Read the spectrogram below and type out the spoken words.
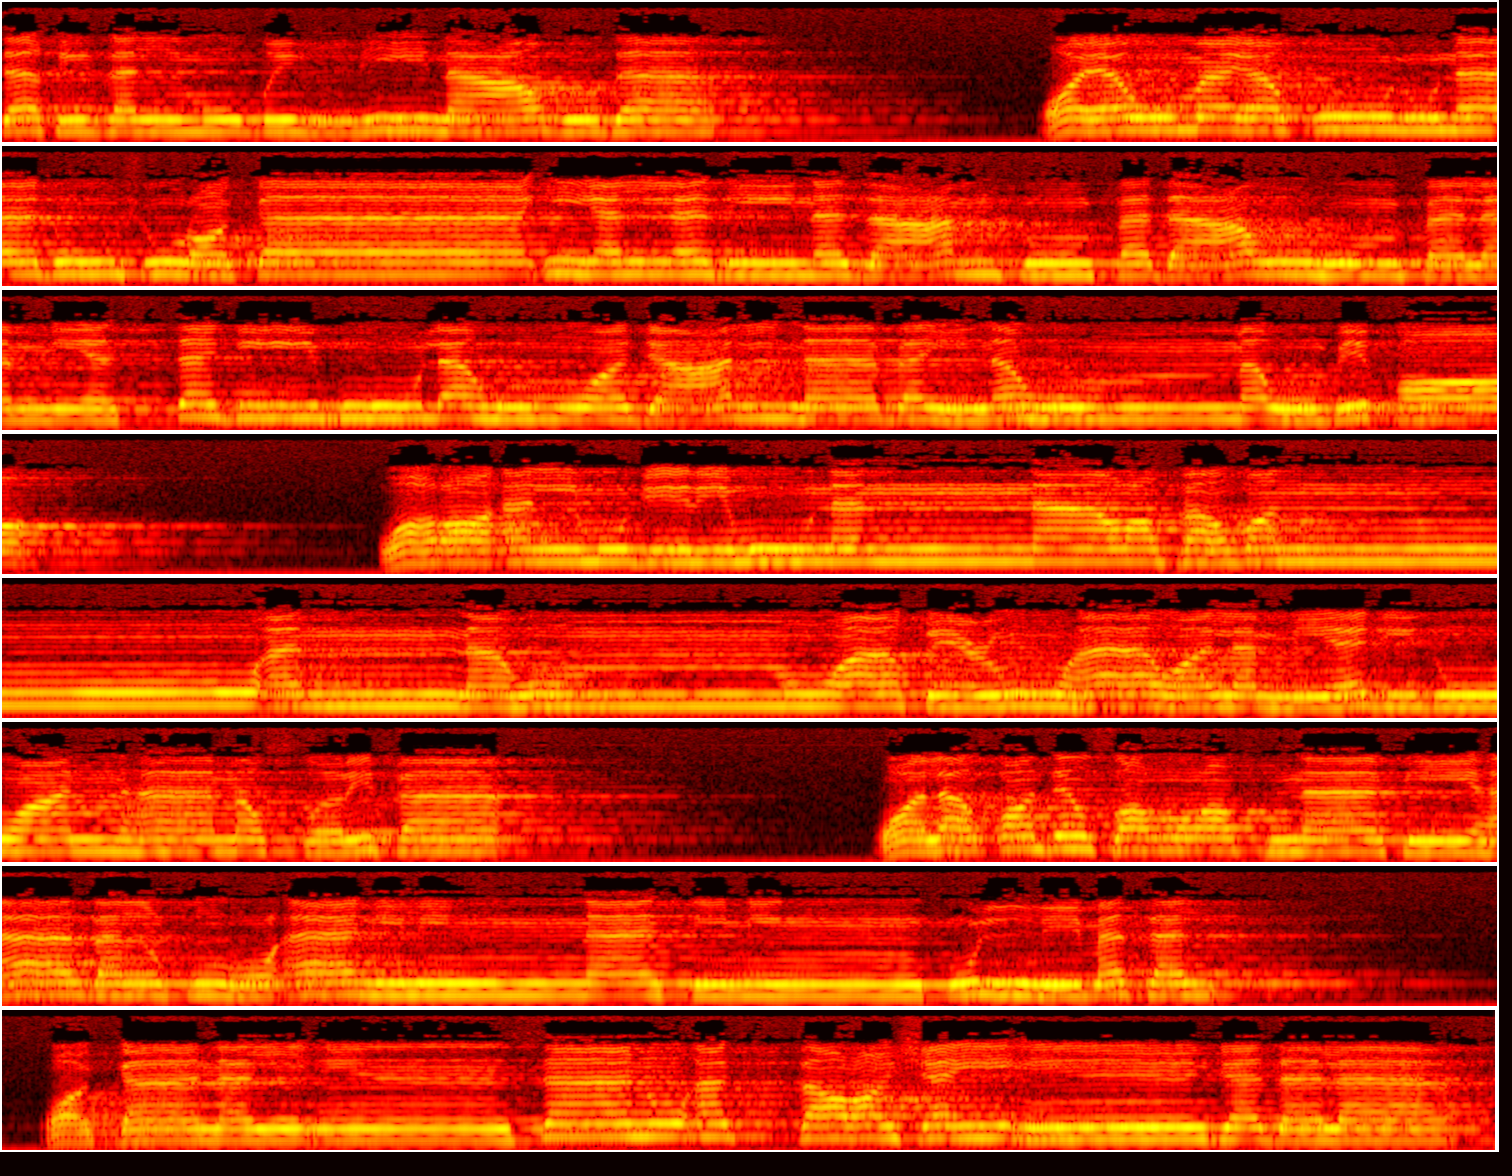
متخذ المضلين عضداً. ويوم يقول نادوا شركائي الذين زعمتم فدعوهم فلم يستجيبوا لهم وجعلنا بينهم موبقا. ورأى المجرمون النار فظنوا قَطِعُوهَا وَلَمْ يَجِدُوا عَنْهَا مَصْرِفًا. وَلَقَدْ صَرَّفْنَا فِي هَذَا الْقُرْآنِ لِلنَّاسِ مِنْ كُلِّ مَثَلٍ. وَكَانَ الْإِنْسَانُ أَكْثَرَ شَيْءٍ جَدَلًا.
